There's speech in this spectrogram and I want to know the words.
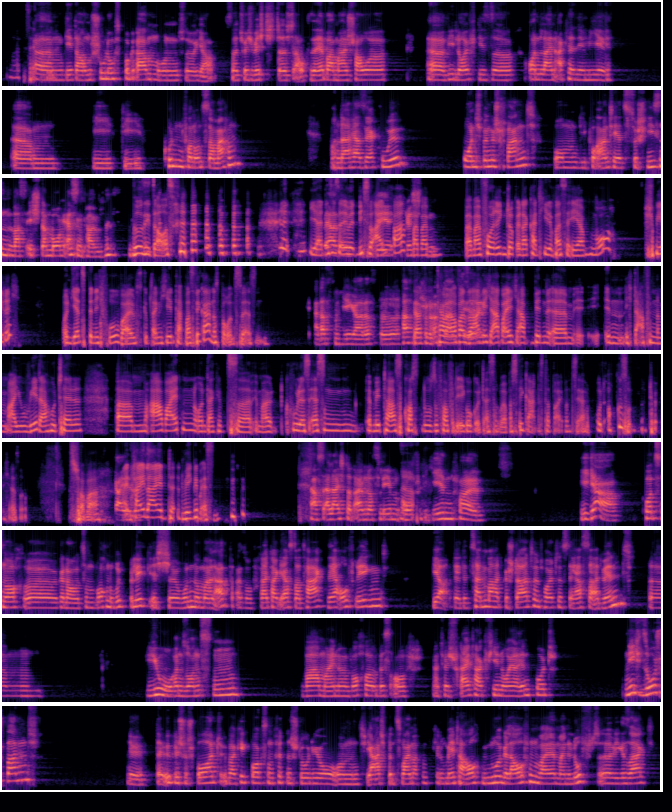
Cool. Ähm, geht da um Schulungsprogramm und äh, ja, ist natürlich wichtig, dass ich auch selber mal schaue, äh, wie läuft diese Online-Akademie, ähm, die die Kunden von uns da machen. Von daher sehr cool. Und ich bin gespannt, um die Pointe jetzt zu schließen, was ich dann morgen essen kann. So sieht's aus. ja, das ja, ist nicht so einfach. Bei meinem, bei meinem vorigen Job in der Kantine war es ja eher oh, schwierig. Und jetzt bin ich froh, weil es gibt eigentlich jeden Tag was Veganes bei uns zu essen. Ja, das ist mega. Das äh, hast du ja, schon Kann man auch mal sagen, ich, aber ich bin ähm, in, ich darf in einem Ayurveda-Hotel ähm, arbeiten und da gibt es äh, immer cooles Essen, äh, mittags, kostenlose Verpflegung und da ist auch immer was Veganes dabei und sehr und auch gesund natürlich. Also ist schon mal Geil, ein Highlight wegen dem Essen. Das erleichtert einem das Leben ja. auf jeden Fall. Ja, kurz noch äh, genau zum Wochenrückblick. Ich äh, runde mal ab. Also Freitag, erster Tag, sehr aufregend. Ja, der Dezember hat gestartet. Heute ist der erste Advent. Ähm, jo, ansonsten war meine Woche bis auf natürlich Freitag viel neuer Input. Nicht so spannend, Nö, der übliche Sport über Kickboxen, Fitnessstudio und ja, ich bin zweimal fünf Kilometer auch nur gelaufen, weil meine Luft, äh, wie gesagt,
